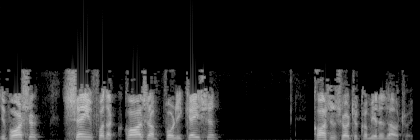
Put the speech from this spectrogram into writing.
divorce her, saying for the cause of fornication, causes her to commit adultery.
